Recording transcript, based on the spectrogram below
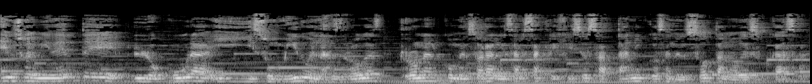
En su evidente locura y sumido en las drogas, Ronald comenzó a realizar sacrificios satánicos en el sótano de su casa.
